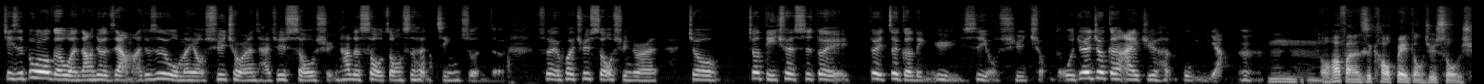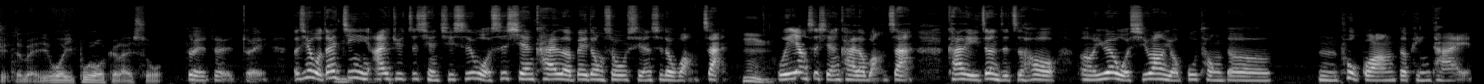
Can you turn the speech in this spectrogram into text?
其实布洛格文章就是这样嘛，就是我们有需求人才去搜寻，它的受众是很精准的，所以会去搜寻的人就。就的确是对对这个领域是有需求的，我觉得就跟 IG 很不一样，嗯嗯，哦，他反而是靠被动去搜寻，对不对？如果以布洛格来说，对对对，而且我在经营 IG 之前，嗯、其实我是先开了被动收入实验室的网站，嗯，我一样是先开了网站，开了一阵子之后，呃，因为我希望有不同的嗯曝光的平台，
